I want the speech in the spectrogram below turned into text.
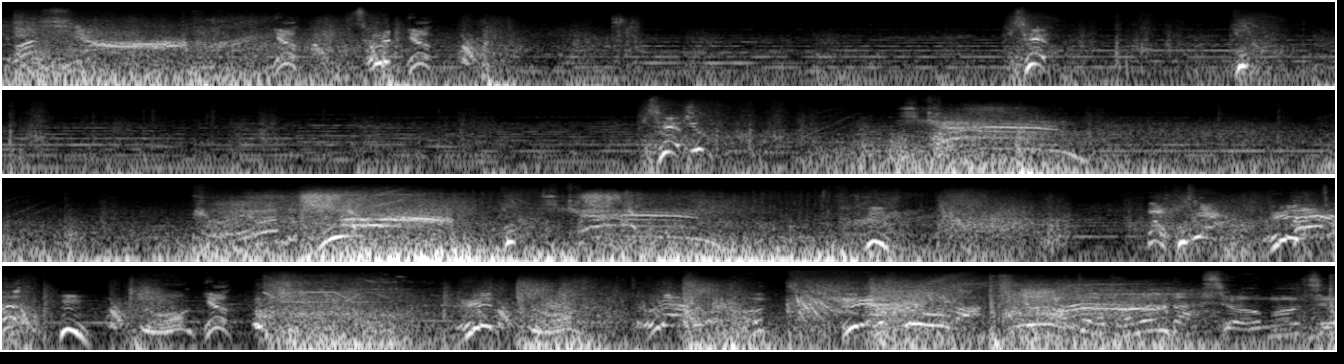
しましょうよっそれよっせよせよ試験これはどうわ試験よっ頼んだ邪魔じゃ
